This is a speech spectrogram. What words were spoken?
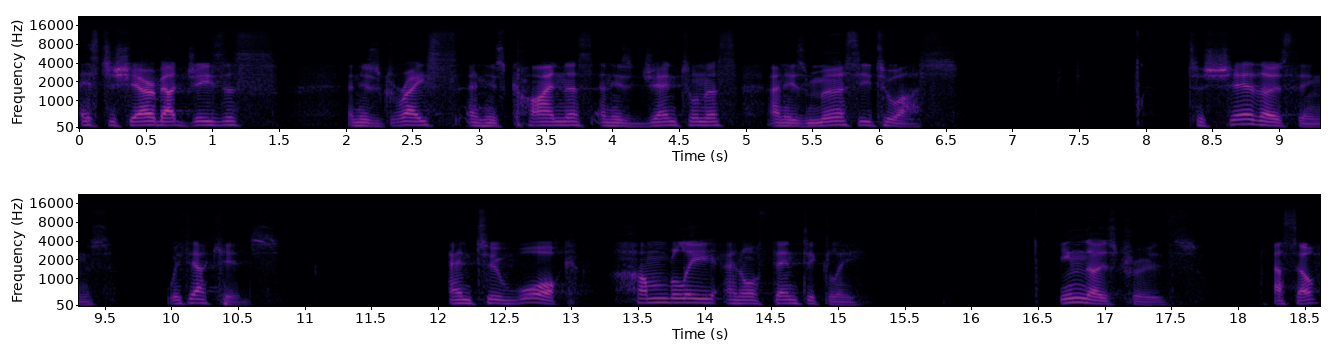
is to share about Jesus and his grace and his kindness and his gentleness and his mercy to us. To share those things with our kids and to walk humbly and authentically in those truths ourselves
